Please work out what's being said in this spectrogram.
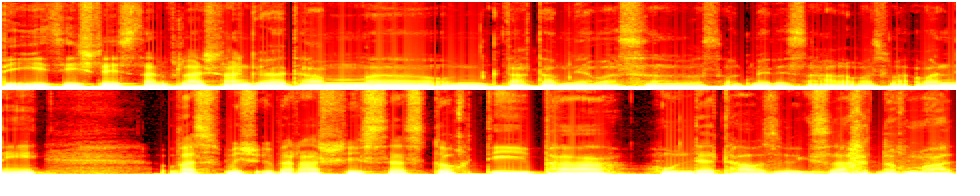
sich das dann vielleicht angehört haben äh, und gedacht haben, ja, was, äh, was sollte mir das sagen, was aber nee, was mich überrascht ist, dass doch die paar hunderttausend, wie gesagt, nochmal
